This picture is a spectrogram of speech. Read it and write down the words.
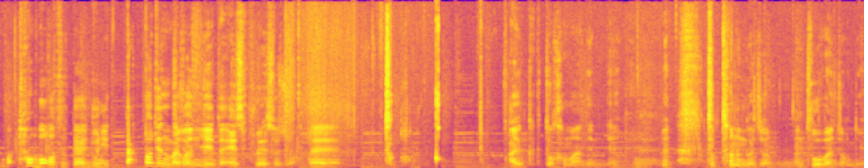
마- 처음 먹었을 때 눈이 딱 떠지는 맛이었어요 저건 이제 일단 에스프레소죠. 네. 아, 뚝 하면 안 되는데. 툭 터는 거죠. 한 두어 반 정도에.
